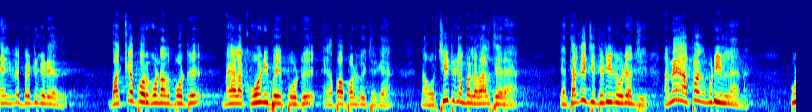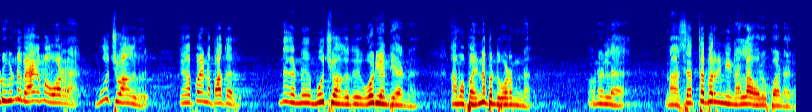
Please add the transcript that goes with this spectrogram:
எங்ககிட்ட பெட்டு கிடையாது. பக்கப்போர் கொண்டாந்து போட்டு மேலே கோணி பை போட்டு எங்கள் அப்பா படுக்க வச்சுருக்கேன். நான் ஒரு சீட்டு கம்பெனியில் வேலை செய்கிறேன் என் தங்கச்சி திடீர்னு ஓடியாச்சு அண்ணே அப்பாவுக்கு முடியலன்னு குடுகுன்னு வேகமாக ஓடுறேன். மூச்சு வாங்குது. எங்கள் அப்பா என்னை பார்த்தாரு? என்ன கண்ணு மூச்சு வாங்குது ஓடி வந்தியான்னு ஆமாப்பா என்ன பண்ணுறது உடம்புன்னு? ஒன்றும் இல்லை. நான் செத்த பிறகு நீ நல்லா வருப்பானார்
